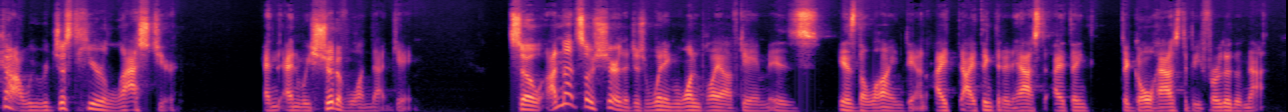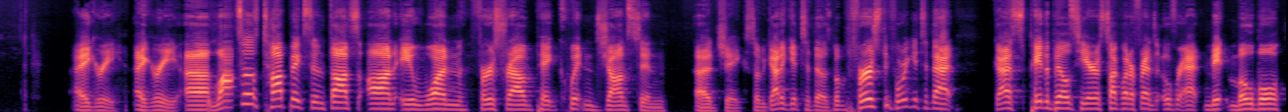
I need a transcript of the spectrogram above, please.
god we were just here last year and and we should have won that game. So i'm not so sure that just winning one playoff game is is the line dan. I i think that it has to i think the goal has to be further than that I agree. I agree. Uh, lots of topics and thoughts on a one first round pick, Quentin Johnston, uh, Jake. So we got to get to those. But first, before we get to that, guys, pay the bills here. Let's talk about our friends over at Mint Mobile.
